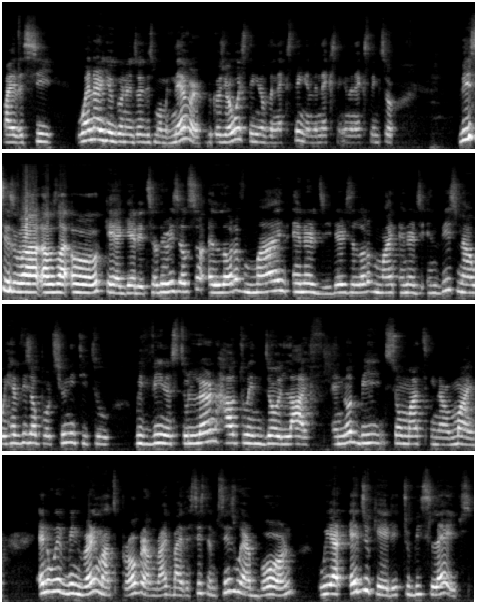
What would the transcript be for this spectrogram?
by the sea when are you going to enjoy this moment? Never because you're always thinking of the next thing and the next thing and the next thing. So this is what i was like oh okay i get it. So there is also a lot of mind energy. There is a lot of mind energy and this. Now we have this opportunity to with venus to learn how to enjoy life and not be so much in our mind. And we've been very much programmed, right, by the system. Since we are born, we are educated to be slaves.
